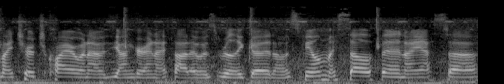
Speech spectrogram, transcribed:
my church choir when I was younger and I thought it was really good. I was feeling myself and I asked uh,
